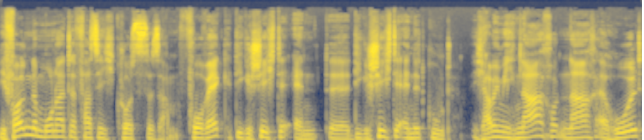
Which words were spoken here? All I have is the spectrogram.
Die folgenden Monate fasse ich kurz zusammen. Vorweg, die Geschichte, end, äh, die Geschichte endet gut. Ich habe mich nach und nach erholt,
